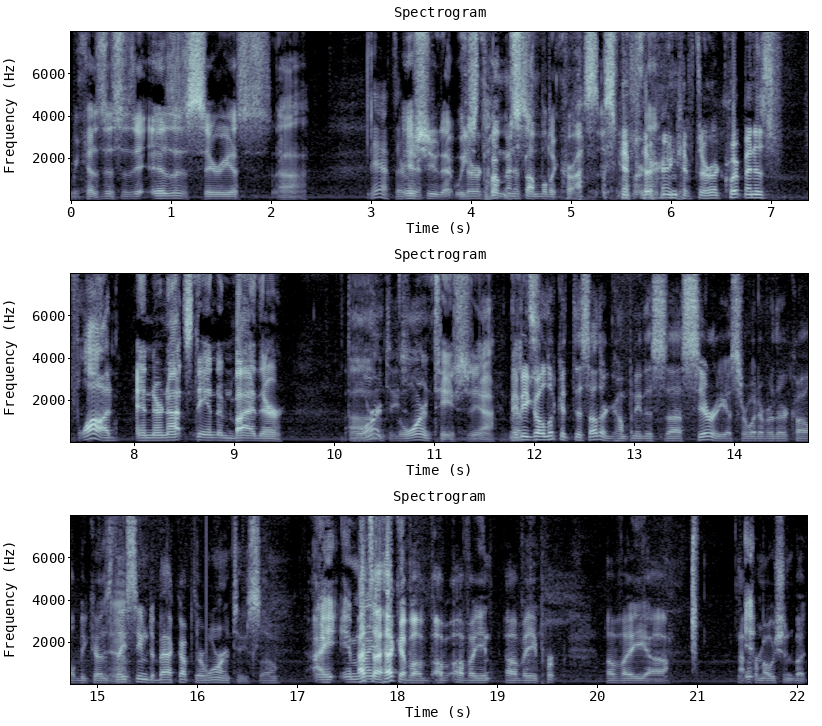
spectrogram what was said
Because this is is a serious uh, Yeah, if issue that we stum- is- stumbled across this If their, morning. if their equipment is flawed, and they're not standing by their uh, warranties. Warranties, yeah. maybe go look at this other company, this uh, Sirius or whatever they're called, because Yeah. they seem to back up their warranties. So I that's my- a heck of a of, of a of a per- of a uh, not It- promotion, but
